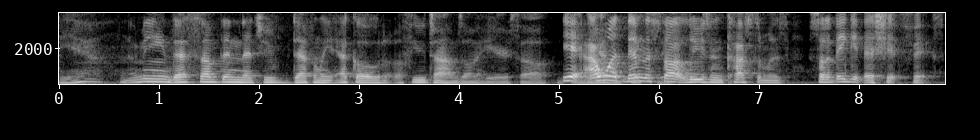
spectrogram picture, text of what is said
Yeah, I mean that's something that you've definitely echoed a few times on here. So Yeah, I want them to it. start losing customers so that they get that shit fixed.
